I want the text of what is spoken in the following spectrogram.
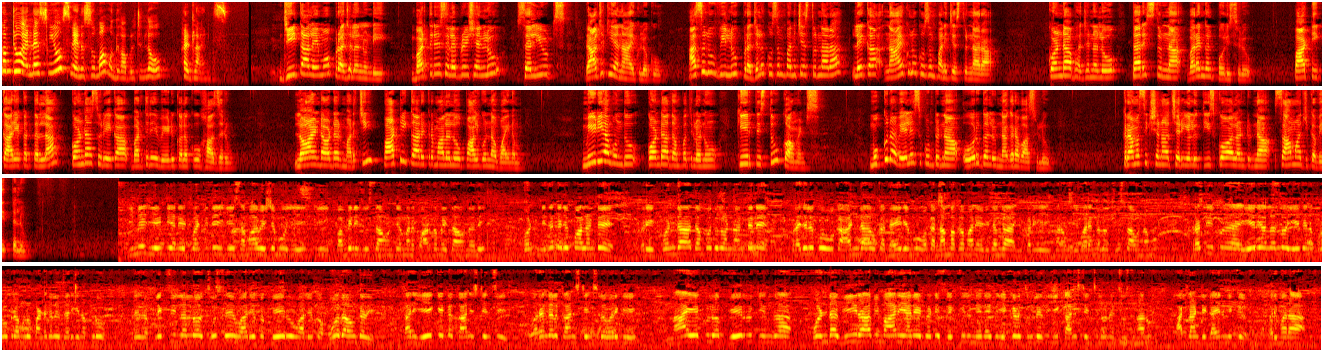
Welcome to NS news. నేను సుమా ముందుగా బులెటిన్లో హెడ్లైన్స్. జీతాలేమో ప్రజల నుండి. బర్త్డే సెలబ్రేషన్లు సెల్యూట్స్ రాజకీయ నాయకులకు. అసలు వీళ్ళు ప్రజల కోసం పనిచేస్తున్నారా లేక నాయకుల కోసం పనిచేస్తున్నారా? కొండా భజనలో తరిస్తున్న వరంగల్ పోలీసులు. పార్టీ కార్యకర్తల్లా కొండా సురేఖ బర్త్డే వేడుకలకు హాజరు. లా అండ్ ఆర్డర్ మరచి పార్టీ కార్యక్రమాలలో పాల్గొన్న వైనం. మీడియా ముందు కొండా దంపతులను కీర్తిస్తూ కామెంట్స్. ముక్కున వేలేసుకుంటున్న ఓరుగల్లు నగరవాసులు. క్రమశిక్షణ చర్యలు తీసుకోవాలంటున్న సామాజికవేత్తలు. ఇమేజ్ ఏంటి అనేటువంటిది ఈ సమావేశము ఈ ఈ పంపిణీ చూస్తా ఉంటే మనకు అర్థమైతా ఉన్నది. నిజంగా చెప్పాలంటే మరి కొండ దంపతులు అంటేనే ప్రజలకు ఒక అండ ఒక ధైర్యము ఒక నమ్మకం అనే విధంగా ఇక్కడ మనం ఈ వరంగల్లో చూస్తా ఉన్నాము. ప్రతి ఏరియాలలో ఏదైనా ప్రోగ్రాంలు పండుగలు జరిగినప్పుడు ఫ్లెక్సీలలో చూస్తే వారి యొక్క పేరు వాళ్ళ యొక్క హోదా ఉంటుంది. కానీ ఏకైక కాన్స్టిట్యున్సీ వరంగల్ కాన్స్టిట్యున్సీల వరకు నాయకుల పేరు కింద కొండ వీరాభిమాని అనేటువంటి ఫ్లెక్సీలు నేనైతే ఎక్కడ చూడలేదు. ఈ కాన్స్టిట్యున్సీలోనే చూస్తున్నాను. అట్లాంటి డైనమిక్ మరి మన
